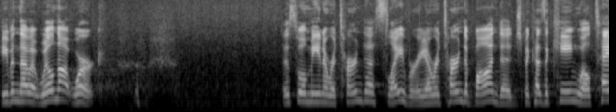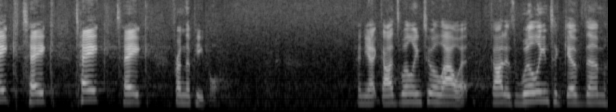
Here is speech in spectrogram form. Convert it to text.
even though it will not work. This will mean a return to slavery, a return to bondage, because a king will take, take, take, take from the people. And yet, God's willing to allow it. God is willing to give them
